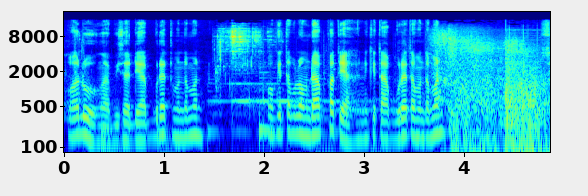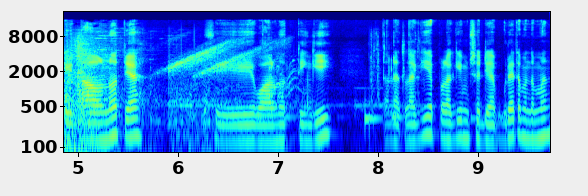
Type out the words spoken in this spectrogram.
waduh nggak bisa di upgrade teman-teman. Oh kita belum dapat ya? Ini kita upgrade teman-teman. Si talnut ya. Si walnut tinggi. Kita lihat lagi apalagi bisa di upgrade teman-teman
